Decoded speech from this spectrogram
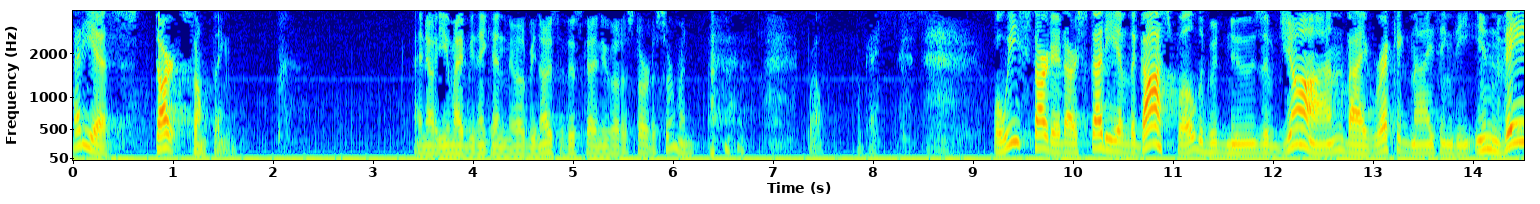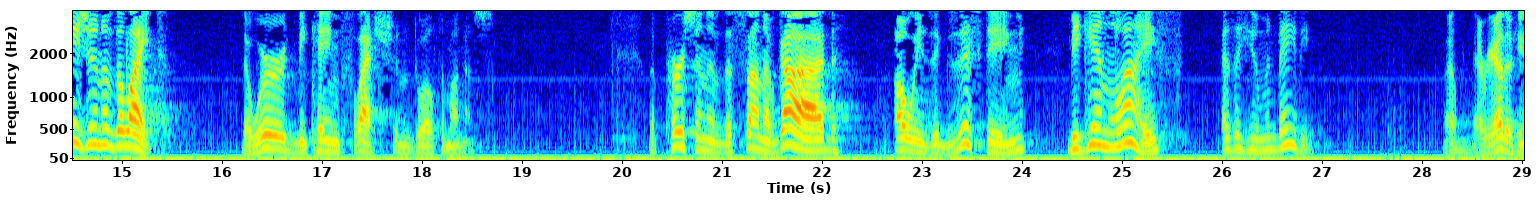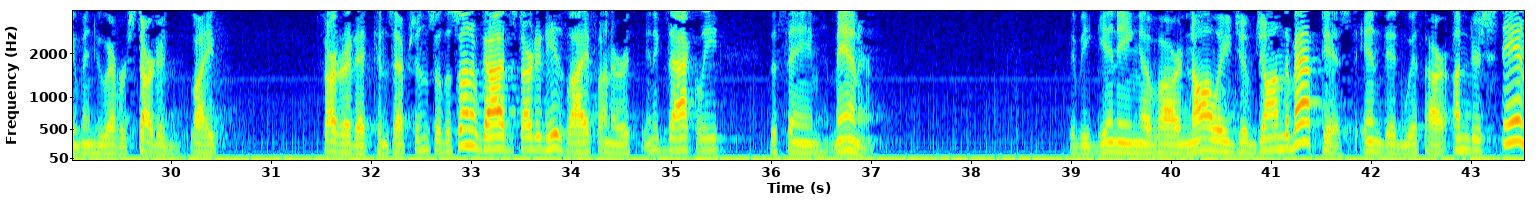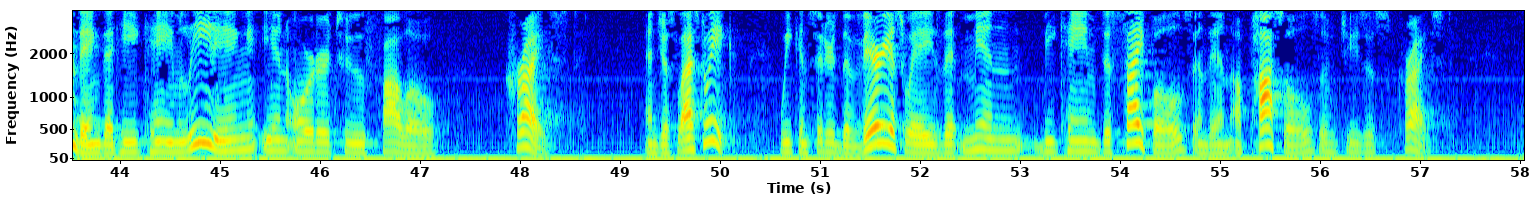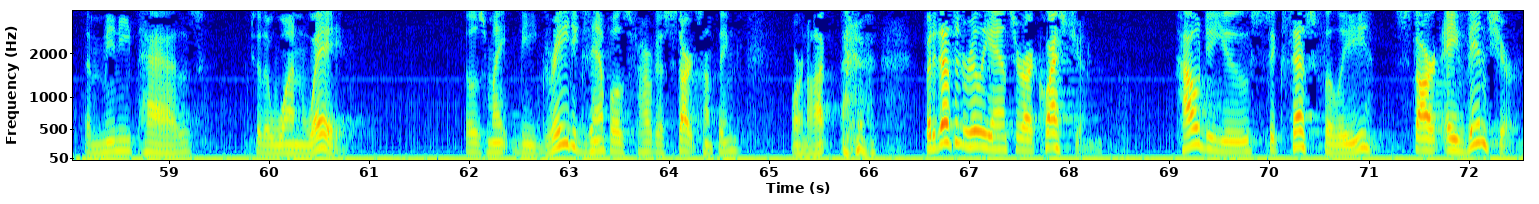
How do you start something? I know you might be thinking, it would be nice if this guy knew how to start a sermon. well, okay. Well, we started our study of the gospel, the good news of John, by recognizing the invasion of the light. The Word became flesh and dwelt among us. The person of the Son of God, always existing, began life as a human baby. Well, every other human who ever started life started at conception. So the Son of God started his life on earth in exactly the same manner. The beginning of our knowledge of John the Baptist ended with our understanding that he came leading in order to follow Christ. And just last week, we considered the various ways that men became disciples and then apostles of Jesus Christ. The many paths to the one way. Those might be great examples of how to start something, or not. but it doesn't really answer our question. How do you successfully start a venture?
